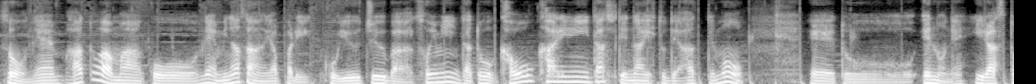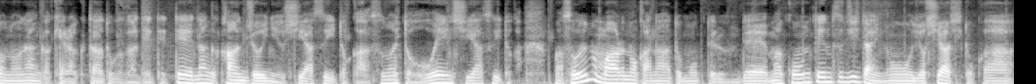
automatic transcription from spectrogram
そうね。あとはまあ、こうね、皆さんやっぱりこう YouTuber、そういう意味だと顔を仮に出してない人であっても、えっ、ー、と、絵のね、イラストのなんかキャラクターとかが出てて、なんか感情移入しやすいとか、その人を応援しやすいとか、まあそういうのもあるのかなと思ってるんで、まあコンテンツ自体の良し悪しとか、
